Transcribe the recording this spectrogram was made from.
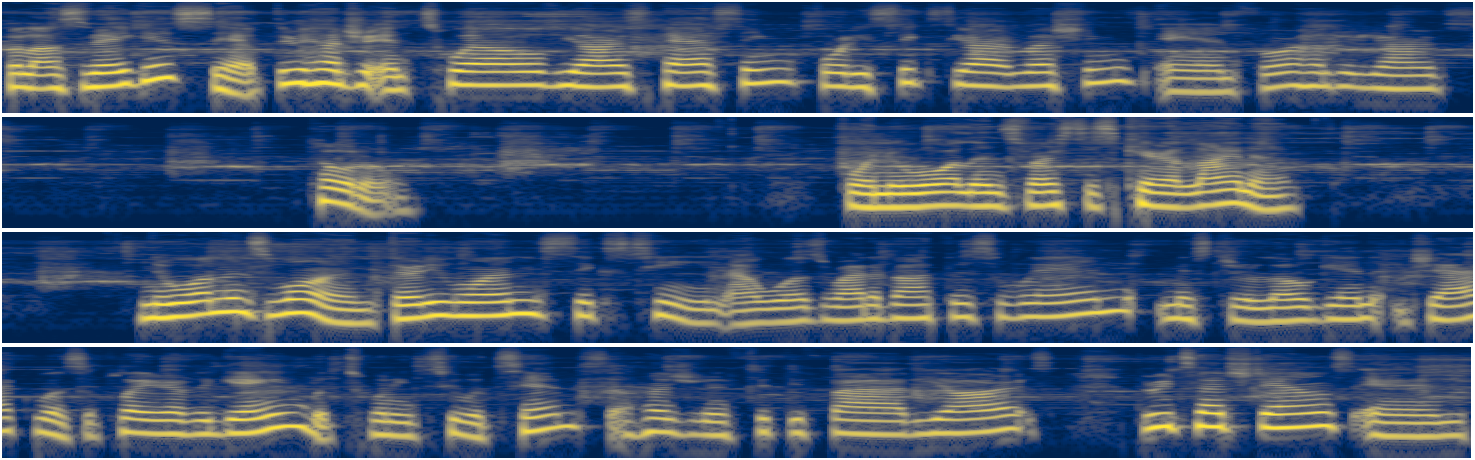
For Las Vegas, they had 312 yards passing, 46 yard rushing, and 400 yards total. For New Orleans versus Carolina, New Orleans won 31 16. I was right about this win. Mr. Logan Jack was the player of the game with 22 attempts, 155 yards, three touchdowns, and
